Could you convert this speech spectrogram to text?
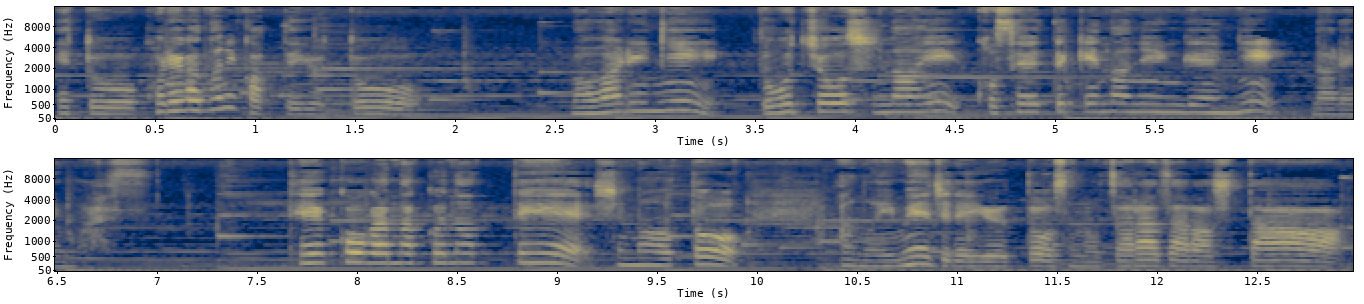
えっと、これが何かっていうと周りに同調しない個性的な人間になれます。抵抗がなくなってしまうとあのイメージで言うとそのザラザラした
